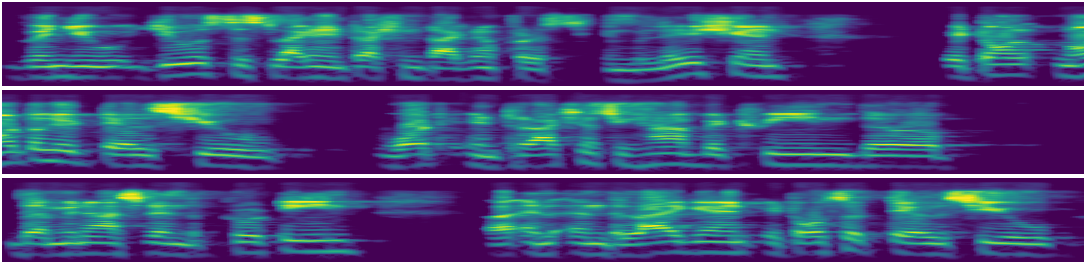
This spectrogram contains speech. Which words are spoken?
when you use this ligand interaction diagram for a simulation, it not only tells you what interactions you have between the, the amino acid and the protein uh, and, and the ligand, it also tells you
